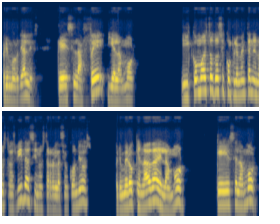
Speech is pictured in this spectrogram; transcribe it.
primordiales, que es la fe y el amor, y cómo estos dos se complementan en nuestras vidas y en nuestra relación con Dios. Primero que nada, el amor. ¿Qué es el amor?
